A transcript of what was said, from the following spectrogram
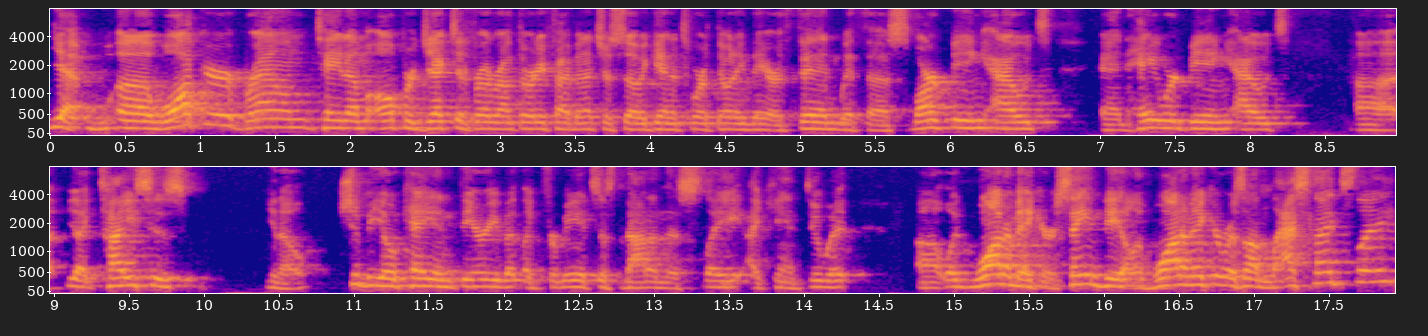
Yeah, uh, Walker, Brown, Tatum, all projected for around 35 minutes or so. Again, it's worth noting they are thin with uh, Smart being out and Hayward being out. Uh, like Theis is you know, should be okay in theory, but like for me, it's just not on the slate. I can't do it. Uh, like Wanamaker, same deal. If Wanamaker was on last night's slate,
